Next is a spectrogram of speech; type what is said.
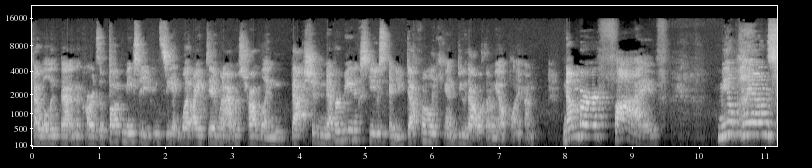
I will link that in the cards above me so you can see what I did when I was traveling. That should never be an excuse and you definitely can't do that with a meal plan. Number five, meal plans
